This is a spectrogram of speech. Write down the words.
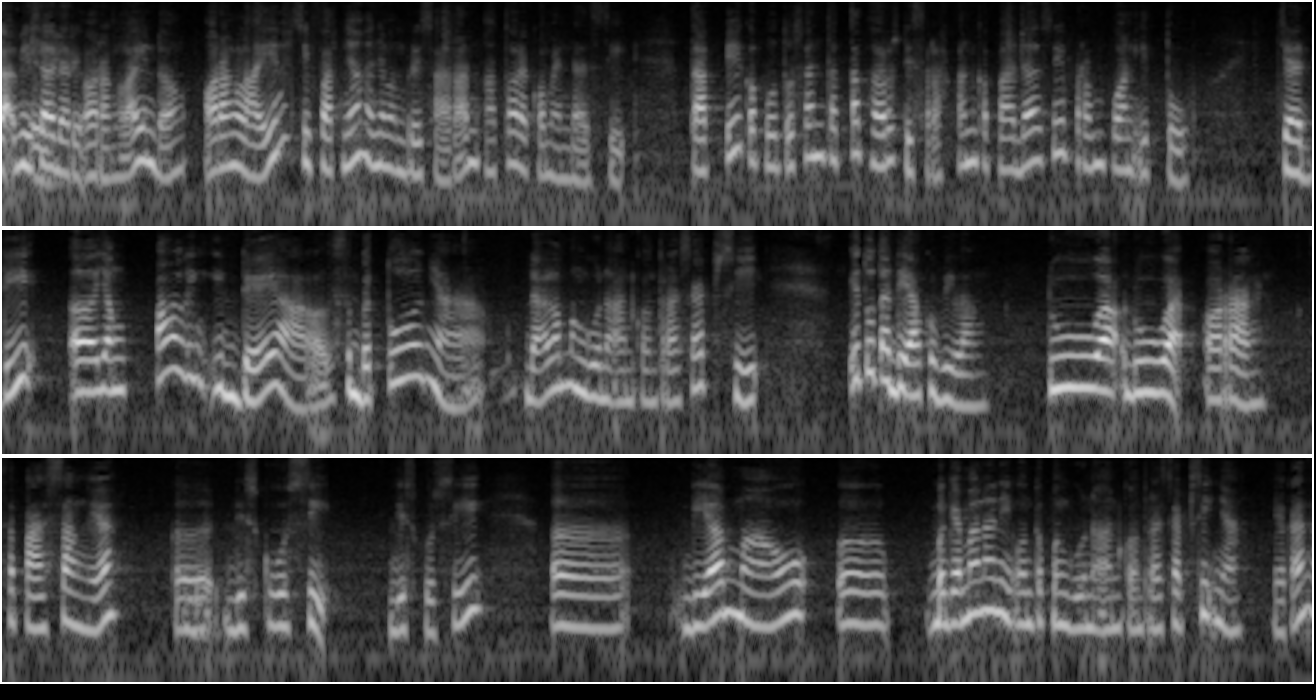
Gak bisa iya. dari orang lain dong. Orang lain sifatnya hanya memberi saran atau rekomendasi. Tapi keputusan tetap harus diserahkan kepada si perempuan itu. Jadi uh, yang paling ideal sebetulnya dalam penggunaan kontrasepsi itu tadi aku bilang dua dua orang sepasang ya uh, diskusi diskusi uh, dia mau uh, bagaimana nih untuk penggunaan kontrasepsinya ya kan?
